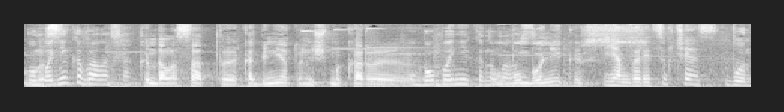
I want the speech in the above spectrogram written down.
Bombonică v-a lăsat? Când a lăsat uh, cabinetul, nici măcar... O bombonică nu O v-a bombonică... I-am dorit succes. Bun.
